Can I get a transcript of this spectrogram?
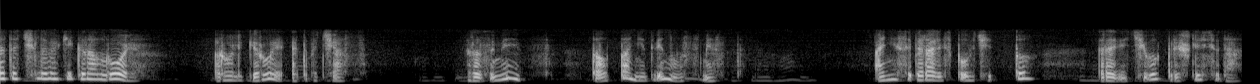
Этот человек играл роль, роль героя этого часа. Разумеется, толпа не двинулась с места. Они собирались получить то, ради чего пришли сюда.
